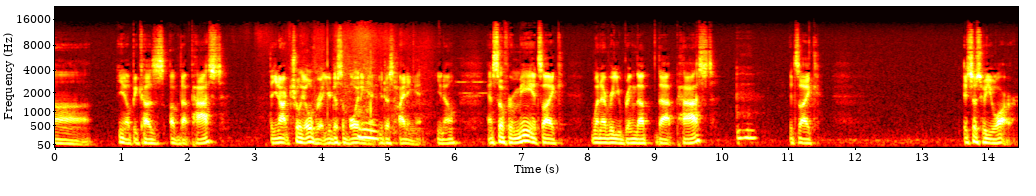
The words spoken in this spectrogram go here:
uh, you know because of that past then you're not truly over it you're just avoiding mm. it you're just hiding it you know and so for me it's like whenever you bring up that past mm-hmm. it's like it's just who you are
